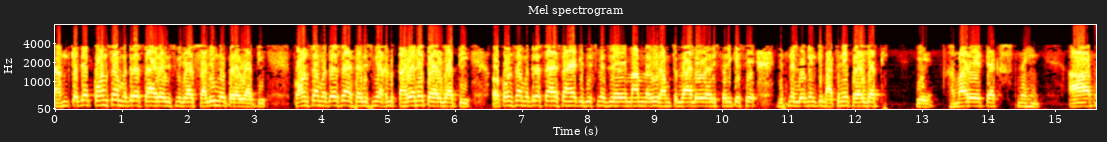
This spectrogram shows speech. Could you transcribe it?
ہم کہتے ہیں کون سا مدرسہ ہے جس میں جہاز سالم نہیں پڑھائی جاتی؟ کون سا مدرسہ ایسا ہے جس میں عقل تاہیہ نہیں پڑھائی جاتی؟ اور کون سا مدرسہ ایسا ہے کہ جس میں جو ہے امام نبی رحمۃ اللہ علیہ اور اس طریقے سے جتنے لوگ ان کی باتیں نہیں پڑھائی جاتی؟ یہ ہمارے ٹیکس نہیں۔ آپ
